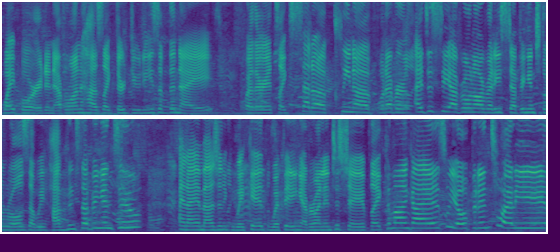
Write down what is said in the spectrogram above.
whiteboard, and everyone has like their duties of the night, whether it's like setup, cleanup, whatever. I just see everyone already stepping into the roles that we have been stepping into. And I imagine like Wicked whipping everyone into shape. Like, come on, guys, we open in 20.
